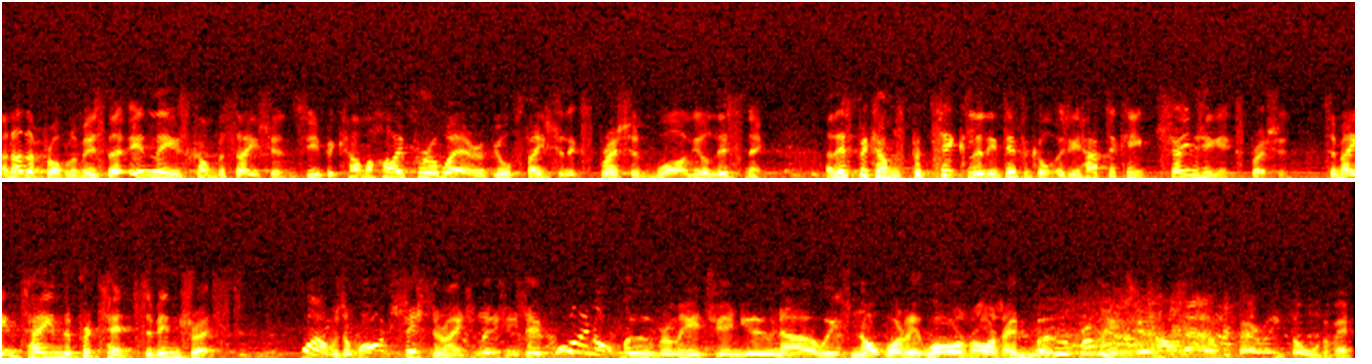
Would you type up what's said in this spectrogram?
Another problem is that in these conversations, you become hyper aware of your facial expression while you're listening. And this becomes particularly difficult as you have to keep changing expression to maintain the pretense of interest. Well, it was a wife's sister, actually. She said, why not move from Hitchin? You know, it's not what it was. I said, move from Hitchin? I the very thought of it.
